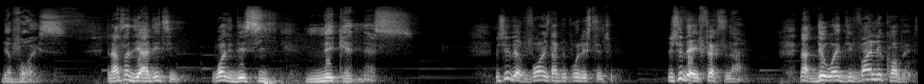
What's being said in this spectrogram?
The voice. And after they had eaten, what did they see? Nakedness. You see the voice that people listen to. You see the effects now. Now they were divinely covered.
